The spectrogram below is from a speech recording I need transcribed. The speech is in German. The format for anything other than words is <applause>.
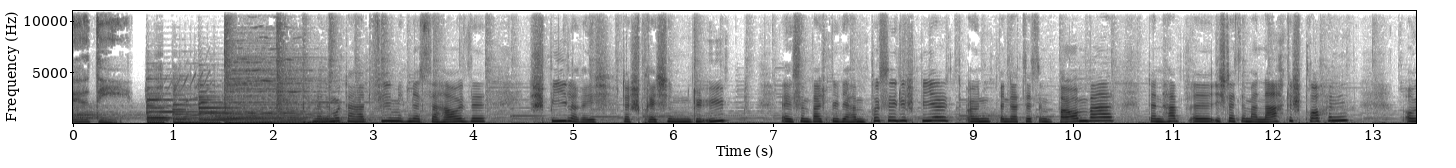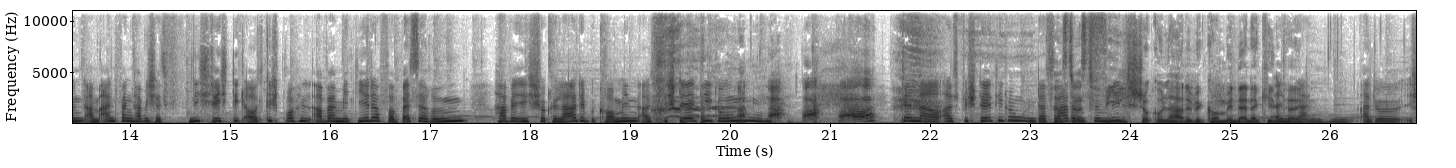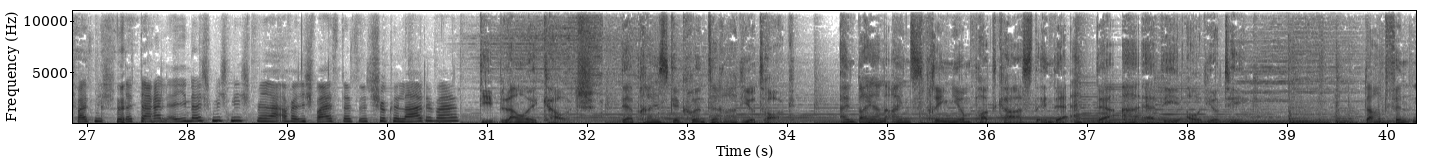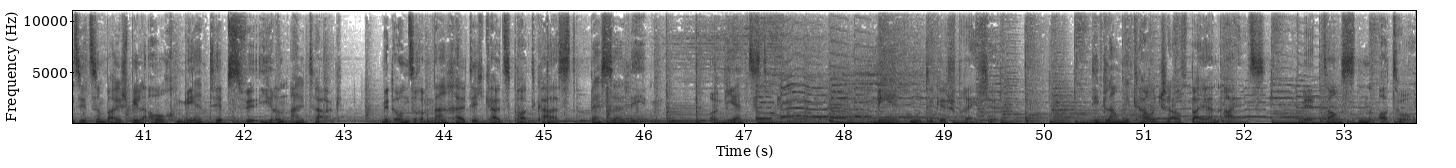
ARD. Meine Mutter hat viel mit mir zu Hause spielerisch das Sprechen geübt. Äh, zum Beispiel, wir haben Puzzle gespielt und wenn das jetzt im Baum war, dann habe äh, ich das immer nachgesprochen. Und am Anfang habe ich es nicht richtig ausgesprochen, aber mit jeder Verbesserung habe ich Schokolade bekommen als Bestätigung. <laughs> genau, als Bestätigung. Und das, Das heißt, war du dann hast für viel mich. Schokolade bekommen in deiner Äh, Kindheit. nein, also ich weiß nicht, daran erinnere ich mich nicht mehr, aber ich weiß, dass es Schokolade war. Die blaue Couch. Der preisgekrönte Radiotalk. Ein Bayern 1 Premium Podcast in der App der ARD Audiothek. Dort finden Sie zum Beispiel auch mehr Tipps für Ihren Alltag. Mit unserem Nachhaltigkeitspodcast Besser Leben. Und jetzt mehr gute Gespräche. Die blaue Couch auf Bayern 1 mit Thorsten Otto.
